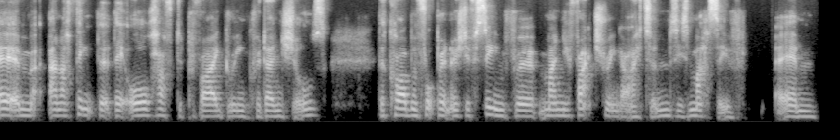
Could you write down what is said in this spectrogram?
Um, and I think that they all have to provide green credentials the carbon footprint, as you've seen for manufacturing items, is massive. Um,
